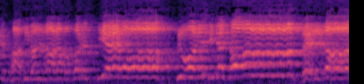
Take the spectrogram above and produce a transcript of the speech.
portati dall'arabo portiero, l'uomo si detà della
